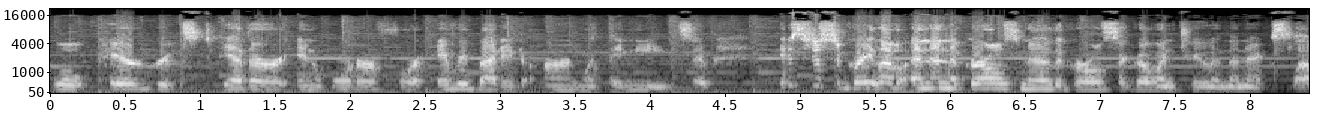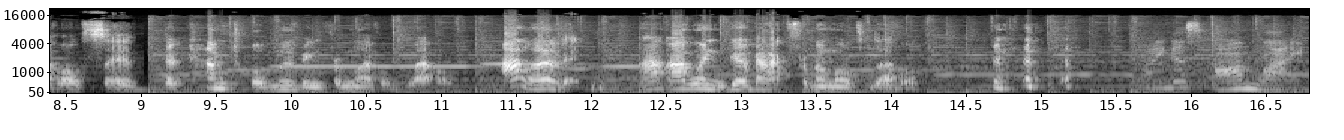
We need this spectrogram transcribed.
will pair groups together in order for everybody to earn what they need. So it's just a great level. And then the girls know the girls are going to in the next level. So they're comfortable moving from level to level. I love it. I, I wouldn't go back from a multi level. Find us online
